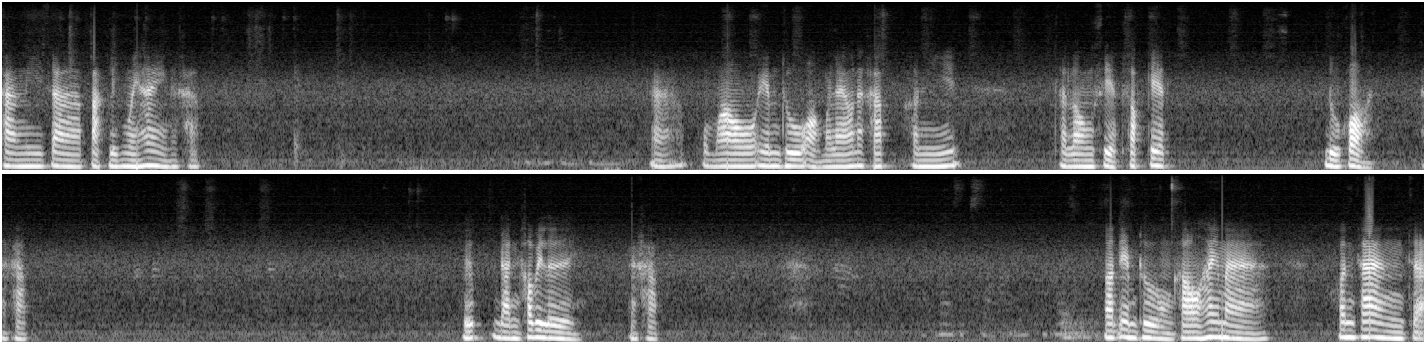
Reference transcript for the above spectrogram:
ทางนี้จะปักลิงก์ไว้ให้นะครับอ่าผมเอา M2 ออกมาแล้วนะครับ คราวนี้จะลองเสียบซ็อกเก็ตดูก่อนนะครับปึ๊บดันเข้าไปเลยนะครับ น็อต M2 ของเขาให้มาค่อนข้างจะ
